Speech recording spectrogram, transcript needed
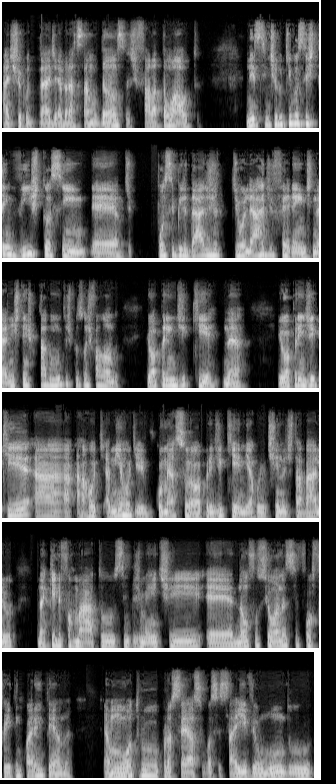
a dificuldade de abraçar mudanças, fala tão alto. nesse sentido, o que vocês têm visto, assim, é, de possibilidades de olhar diferente, né? A gente tem escutado muitas pessoas falando, eu aprendi que, né? Eu aprendi que a, a, a minha rotina, começo, eu aprendi que a minha rotina de trabalho naquele formato simplesmente é, não funciona se for feita em quarentena. É um outro processo você sair, ver o mundo,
